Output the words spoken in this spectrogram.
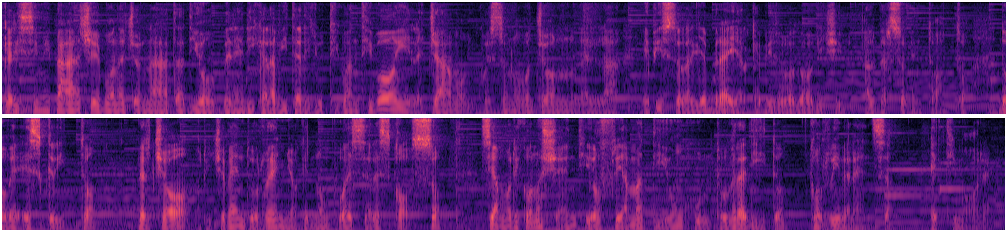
Carissimi pace, buona giornata, Dio benedica la vita di tutti quanti voi. Leggiamo in questo nuovo giorno nella Epistola agli Ebrei, al capitolo 12, al verso 28, dove è scritto, perciò, ricevendo un regno che non può essere scosso, siamo riconoscenti e offriamo a Dio un culto gradito con riverenza e timore.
